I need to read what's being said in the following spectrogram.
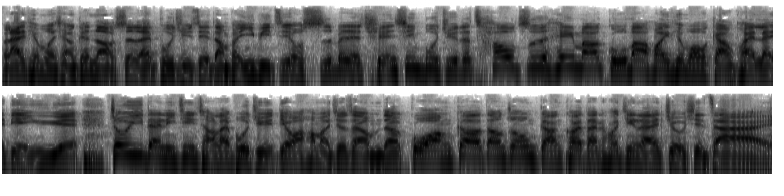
来，天我想跟老师来布局这档本一比只有十倍的全新布局的超值黑马股吗？欢迎天我赶快来电预约，周一带你进场来布局，电话号码就在我们的广告当中，赶快打电话进来，就现在。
